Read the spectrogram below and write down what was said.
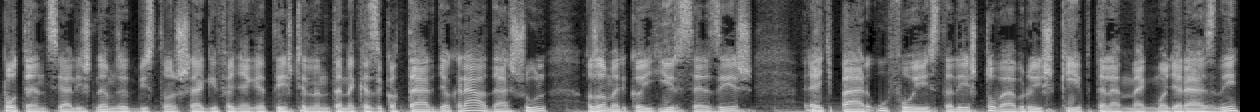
potenciális nemzetbiztonsági fenyegetést jelentenek ezek a tárgyak. Ráadásul az amerikai hírszerzés egy pár UFO észlelést továbbra is képtelen megmagyarázni.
